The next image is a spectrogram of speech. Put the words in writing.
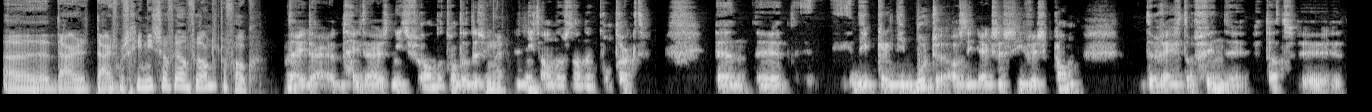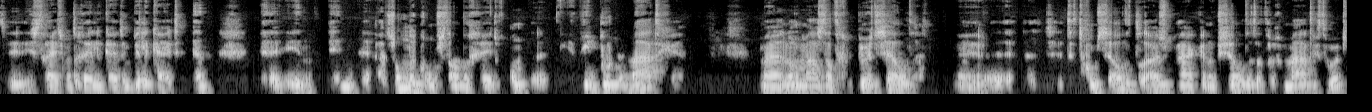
Uh, daar, daar is misschien niet zoveel in veranderd, of ook? Nee daar, nee, daar is niets veranderd. Want dat is niet anders dan een contract. En uh, die, kijk, die boete, als die excessief is, kan de rechter vinden dat uh, het in strijd is met de redelijkheid en billijkheid. En in, in uitzonderlijke omstandigheden om, die boete matigen. Maar nogmaals, dat gebeurt zelden. Uh, het, het, komt zelden tot uitspraak en ook zelden dat er gematigd wordt.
